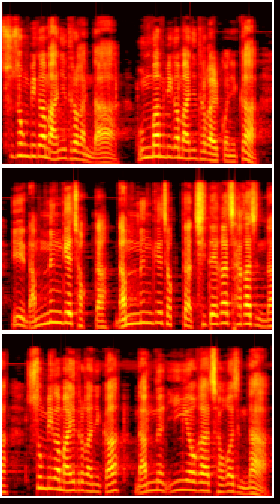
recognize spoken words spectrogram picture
수송비가 많이 들어간다. 운반비가 많이 들어갈 거니까 이 남는 게 적다. 남는 게 적다. 지대가 작아진다. 수송비가 많이 들어가니까 남는 잉여가 적어진다.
